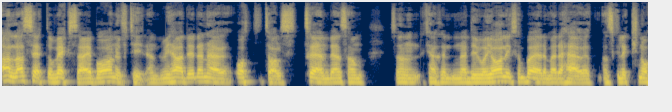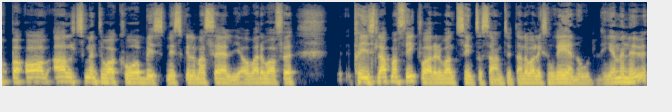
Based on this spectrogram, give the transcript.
alla sätt att växa är bra nu för tiden. Vi hade den här 80-talstrenden som, som kanske när du och jag liksom började med det här att man skulle knoppa av allt som inte var core business skulle man sälja och vad det var för prislapp man fick var det, det var inte så intressant utan det var liksom renodlingen. Men nu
